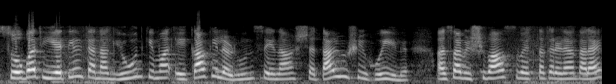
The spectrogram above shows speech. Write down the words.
सोबत येतील त्यांना घेऊन किंवा एकाकी लढून सेना शतायुषी होईल असा विश्वास व्यक्त करण्यात आलाय.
